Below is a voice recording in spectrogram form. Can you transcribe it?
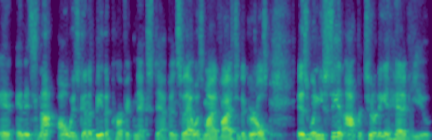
And, and it's not always going to be the perfect next step. And so that was my advice to the girls is when you see an opportunity ahead of you,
